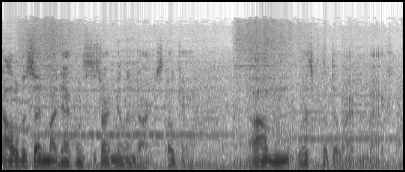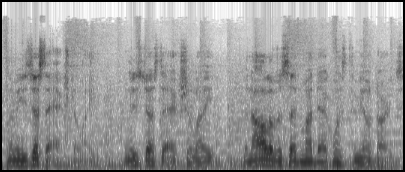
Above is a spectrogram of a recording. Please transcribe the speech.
all of a sudden, my deck wants to start milling darks. Okay. Um, let's put the Wyvern back. I mean, it's just an extra light. It's just an extra light. But now all of a sudden my deck wants to mill darks.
